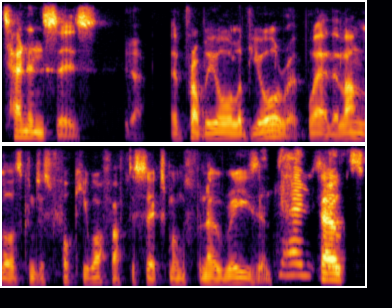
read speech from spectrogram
tenancies Yeah. of probably all of Europe where the landlords can just fuck you off after six months for no reason. Yeah, So- it's-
